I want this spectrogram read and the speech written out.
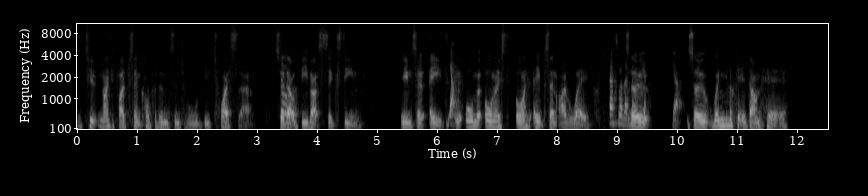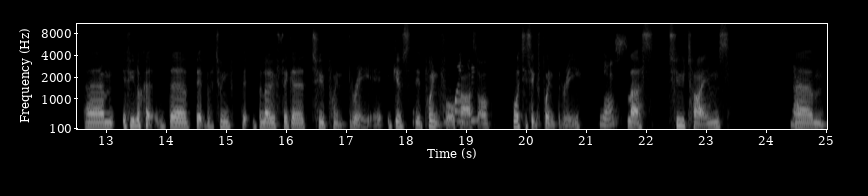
five percent. To ninety five percent confidence interval would be twice that. So, so that would be about sixteen. So eight, yeah. almost almost almost eight percent either way. That's what I so, mean. Yeah. yeah. So when you look at it down here, um, if you look at the bit between below figure 2.3, it gives the point forecast of 46.3. Yes. Plus two times, yeah. um,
